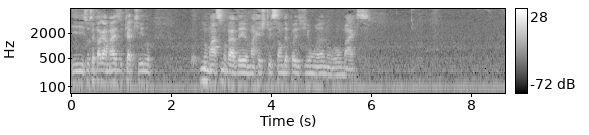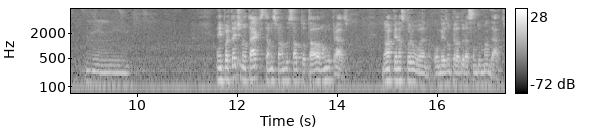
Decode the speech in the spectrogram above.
E se você pagar mais do que aquilo, no máximo vai haver uma restituição depois de um ano ou mais. Hum. É importante notar que estamos falando do saldo total a longo prazo, não apenas por um ano, ou mesmo pela duração do mandato.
